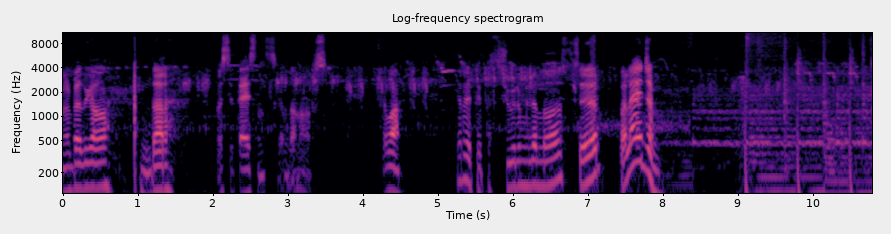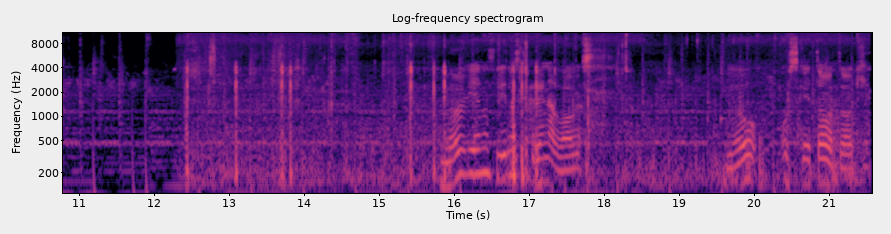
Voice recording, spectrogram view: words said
Nu, bet gal dar pasiteisins kada nors. Tai va. Gerai, tai pasižiūrim linus ir paleidžiam. Nu, vienas lynas tikrai neblogas. Jau užskaitau tokį.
